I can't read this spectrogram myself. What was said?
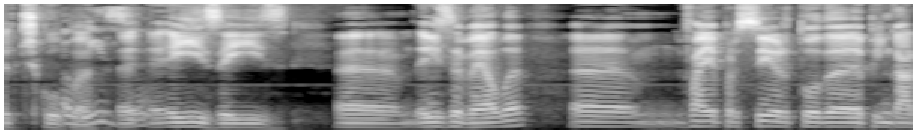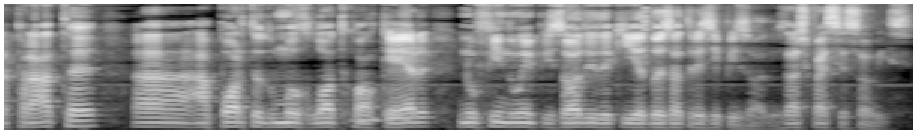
uh, desculpa, a, Liz? a, a Is, a Is. a Isabela uh, vai aparecer toda a pingar prata à, à porta de uma relote qualquer no fim de um episódio daqui a dois ou três episódios. Acho que vai ser só isso.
